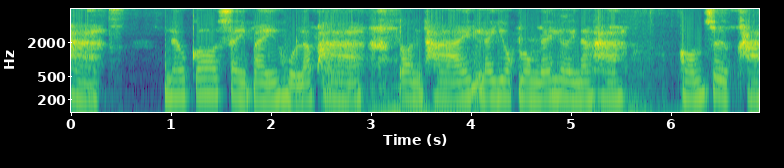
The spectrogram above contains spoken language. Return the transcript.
ค่ะ แล้วก็ใส่ใบโหระพา ตอนท้ายและยกลงได้เลยนะคะ พร้อมเสิร์ฟค่ะ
